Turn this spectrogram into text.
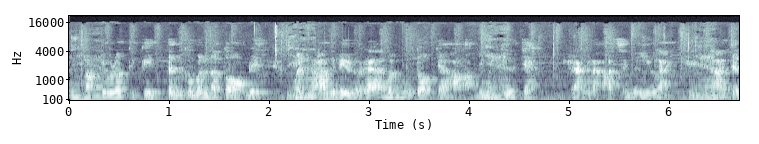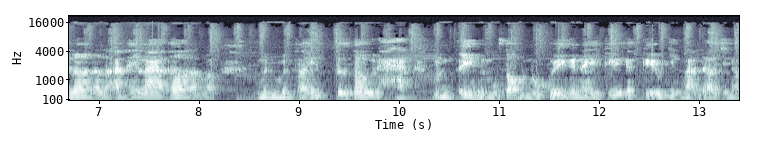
yeah. mặc dù là cái cái tính của mình là tốt đi yeah. mình nói cái điều đó ra là mình muốn tốt cho họ nhưng yeah. mà chưa chắc rằng là họ sẽ nghĩ như vậy yeah. đó, cho nên là anh hay la thơ lắm mà mình mình phải từ từ đã. Mình ý mình muốn tốt mình muốn khuyên người này kia các kiểu nhưng mà đợi cho nào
